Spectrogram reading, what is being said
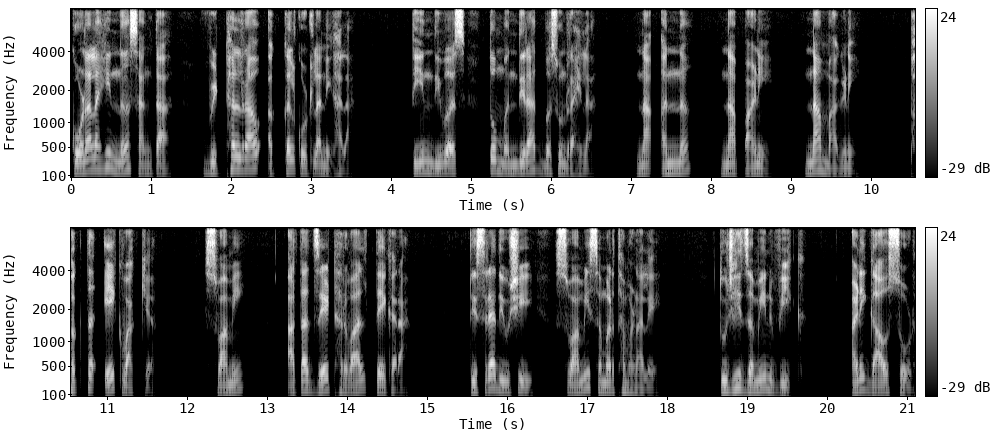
कोणालाही न सांगता विठ्ठलराव अक्कलकोटला निघाला. तीन दिवस तो मंदिरात बसून राहिला. ना अन्न ना पाणी ना मागणी फक्त एक वाक्य. स्वामी आता जे ठरवाल ते करा. तिसऱ्या दिवशी स्वामी समर्थ म्हणाले तुझी जमीन वीक आणि गाव सोड.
